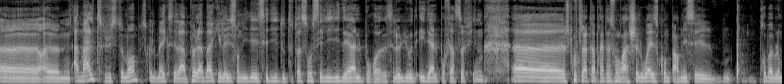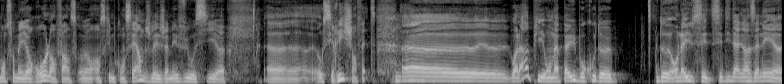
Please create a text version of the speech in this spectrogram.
euh, euh à Malte, justement, parce que le mec, c'est un peu là-bas qu'il a eu son idée. Il s'est dit, de toute façon, c'est l'île idéale pour, euh, c'est le lieu idéal pour faire ce film. je trouve que l'interprétation de Rachel Weisz compte parmi ses probablement son meilleur rôle, enfin en, en ce qui me concerne. Je l'ai jamais vu aussi aussi riche en fait. Mmh. voilà. Puis on n'a pas eu beaucoup de de, on a eu ces, dix dernières années euh,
